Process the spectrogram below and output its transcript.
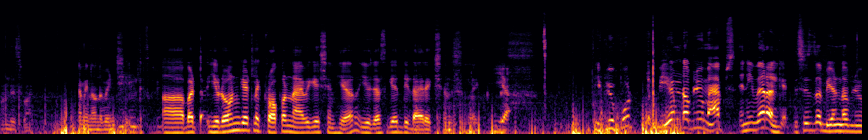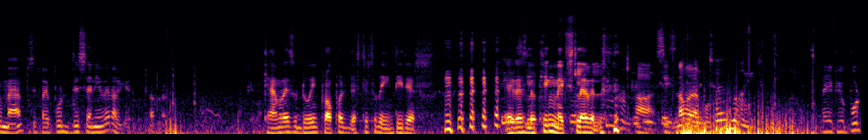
on this one I mean on the windshield Windscreen. uh, but you don't get like proper navigation here you just get the directions like Yeah. If you put BMW maps anywhere, I'll get. This is the BMW maps. If I put this anywhere, I'll get. Camera is doing proper justice to the interior. It is looking next level. Ah, see, now I put- right. Like if you put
